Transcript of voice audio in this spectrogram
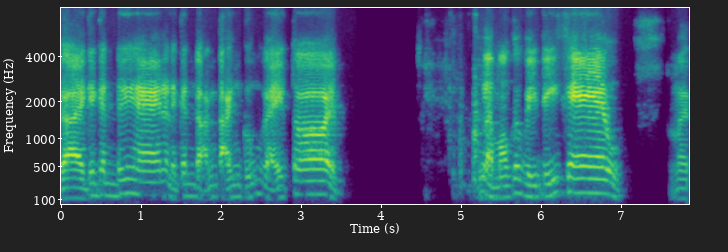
Rồi, cái kinh thứ hai đó là kinh đoạn tận cũng vậy thôi. Là một cái vị tỷ kheo mà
